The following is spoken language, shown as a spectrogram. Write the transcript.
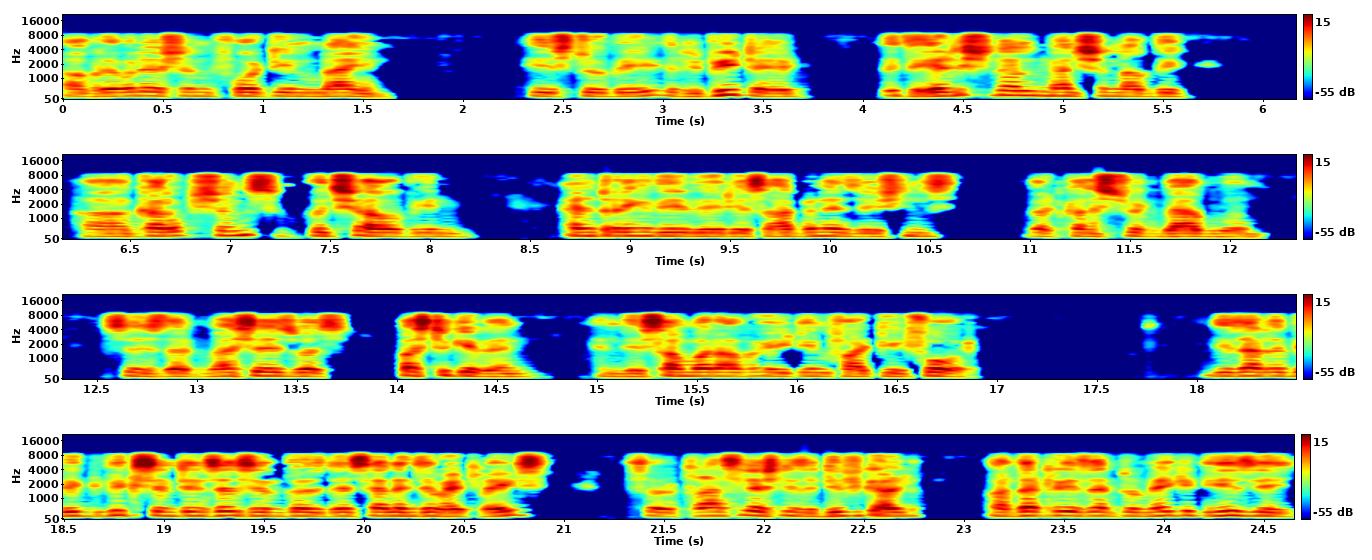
of Revelation 14:9, is to be repeated with the additional mention of the uh, corruptions which have been entering the various organizations that constitute Babylon, since that message was first given in the summer of 1844. These are the big, big sentences in those days. White writes. So translation is difficult. For that reason, to make it easy,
